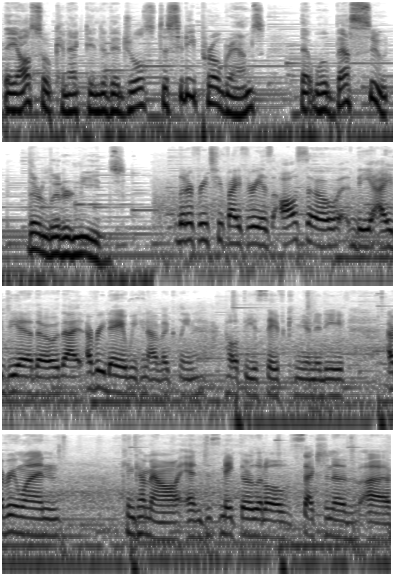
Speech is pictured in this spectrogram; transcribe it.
They also connect individuals to city programs that will best suit their litter needs. Litter Free 253 is also the idea, though, that every day we can have a clean, healthy, safe community. Everyone can come out and just make their little section of uh,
